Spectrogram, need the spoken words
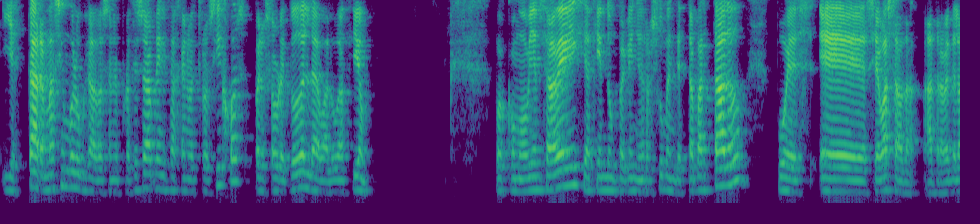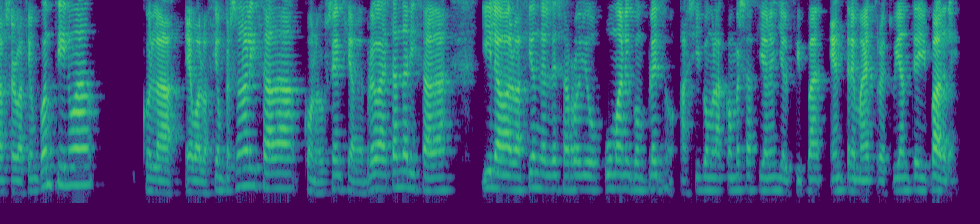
y estar más involucrados en el proceso de aprendizaje de nuestros hijos, pero sobre todo en la evaluación. Pues como bien sabéis, y haciendo un pequeño resumen de este apartado, pues eh, se basa a través de la observación continua, con la evaluación personalizada, con ausencia de pruebas estandarizadas y la evaluación del desarrollo humano y completo, así como las conversaciones y el feedback entre maestros, estudiantes y padres.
